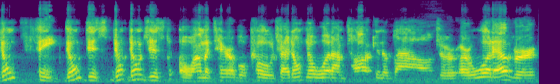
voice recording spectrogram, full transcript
don't think don't just don't don't just oh i'm a terrible coach i don't know what i'm talking about or, or whatever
